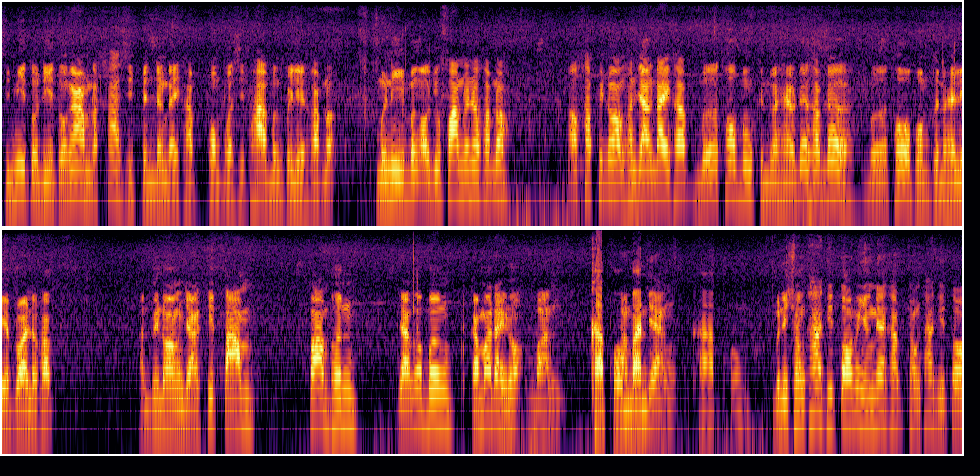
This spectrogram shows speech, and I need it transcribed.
สิมีตัวดีตัวงามราคาสิเป็นจังไดครับผมก็สิพาเบิ่งไปเรื่อยครับเนาะมื้อนี้เบิ่งเอาอยู่ฟาร์มไว้เนาะครับเนาะเอาครับพี่น้องคันอยากได้ครับเบอร์โทรผมขึ้นไว้ให้เด้อครับเด้อเบอร์โทรผมขึ้นให้เรียบร้อยแล้วครับอันพี่น้องอยากติดตาม ฟาร์มเพิ่นอยากมาเบิ่งก็มาได้เนาะบ้านครับผมตามบ้านที่แจ้งครับผมบัดนี้ช่องทางติดต่อไม่หยังแน่ครับช่องทางติดต่อ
